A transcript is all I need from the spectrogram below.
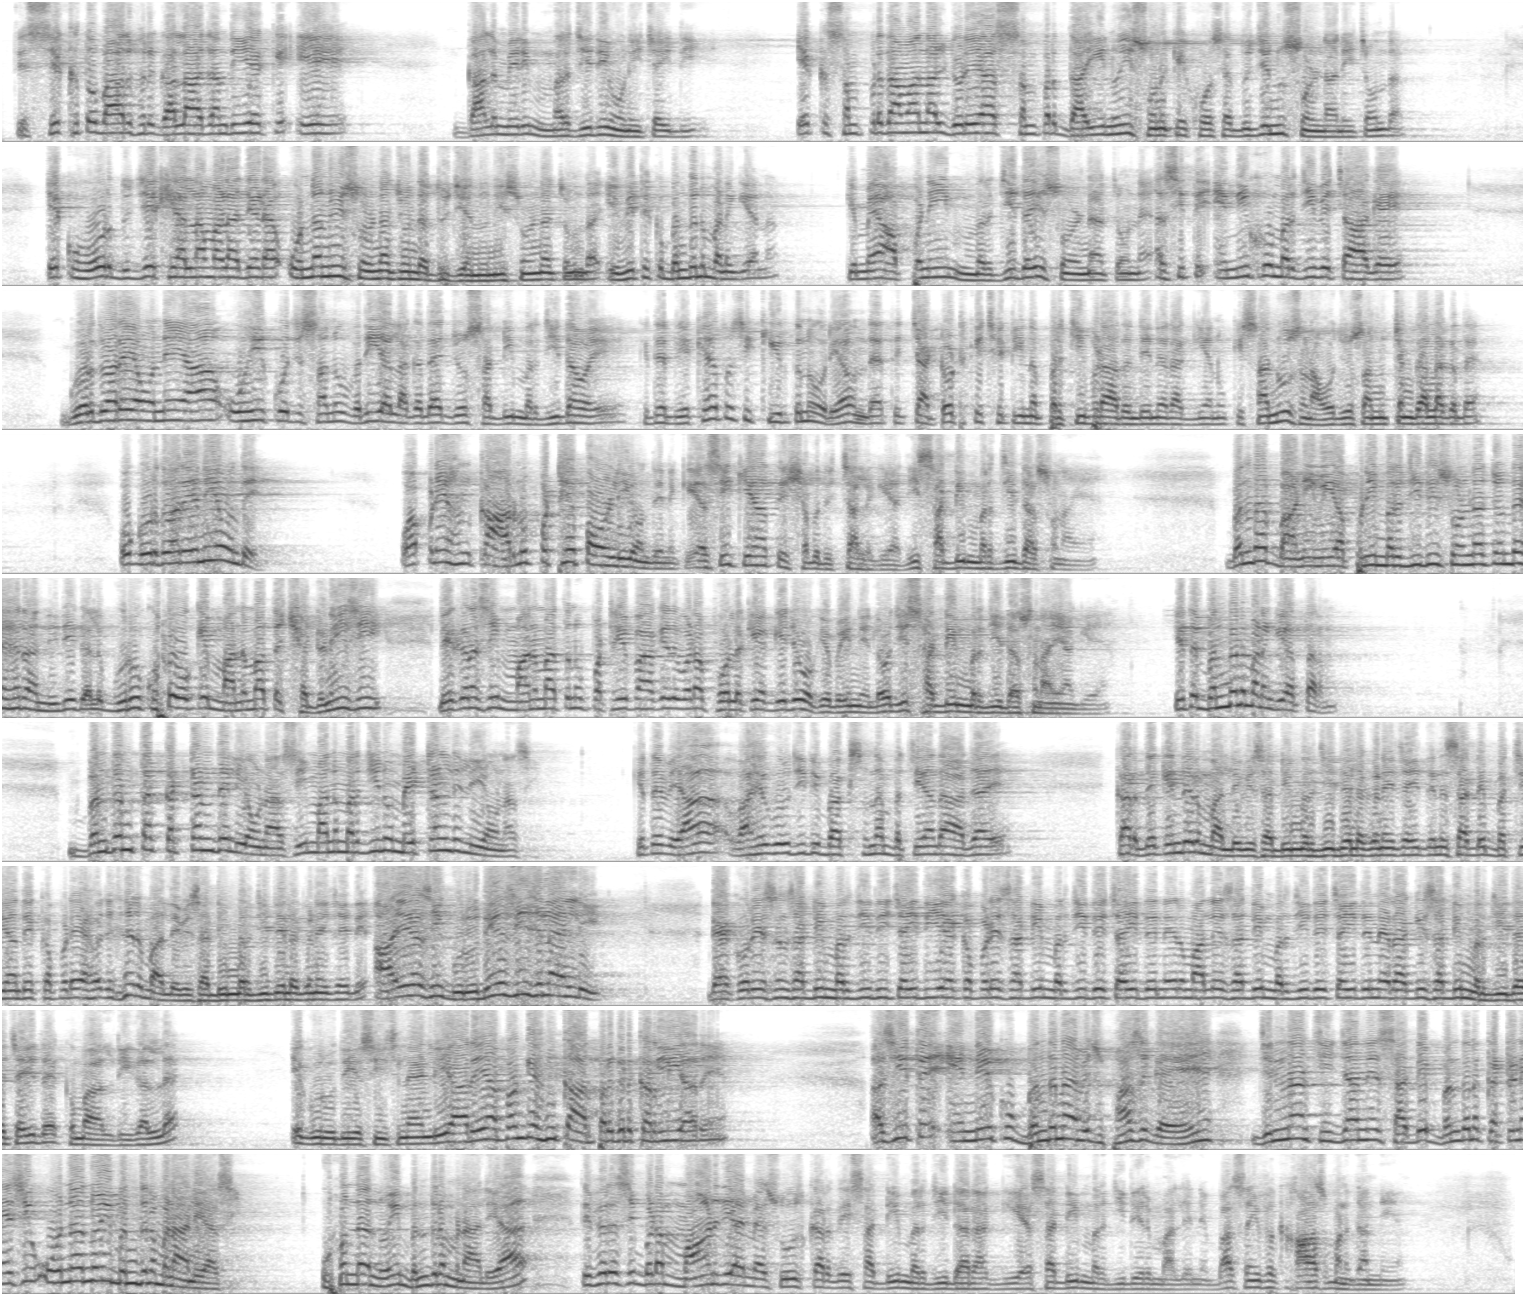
ਤੇ ਸਿੱਖ ਤੋਂ ਬਾਅਦ ਫਿਰ ਗੱਲ ਆ ਜਾਂਦੀ ਹੈ ਕਿ ਇਹ ਗੱਲ ਮੇਰੀ ਮਰਜ਼ੀ ਦੀ ਹੋਣੀ ਚਾਹੀਦੀ ਇੱਕ ਸੰਪਰਦਾਵਾਂ ਨਾਲ ਜੁੜਿਆ ਸੰਪਰਦਾਈ ਨੂੰ ਹੀ ਸੁਣ ਕੇ ਖੁਸ਼ ਹੈ, ਦੂਜੇ ਨੂੰ ਸੁਣਨਾ ਨਹੀਂ ਚਾਹੁੰਦਾ। ਇੱਕ ਹੋਰ ਦੂਜੇ ਖਿਆਲਾਂ ਵਾਲਾ ਜਿਹੜਾ ਉਹਨਾਂ ਨੂੰ ਹੀ ਸੁਣਨਾ ਚਾਹੁੰਦਾ, ਦੂਜਿਆਂ ਨੂੰ ਨਹੀਂ ਸੁਣਨਾ ਚਾਹੁੰਦਾ। ਇਹ ਵੀ ਤਾਂ ਇੱਕ ਬੰਧਨ ਬਣ ਗਿਆ ਨਾ। ਕਿ ਮੈਂ ਆਪਣੀ ਮਰਜ਼ੀ ਦਾ ਹੀ ਸੁਣਨਾ ਚਾਹੁੰਦਾ ਅਸੀਂ ਤੇ ਇੰਨੀ ਕੁ ਮਰਜ਼ੀ ਵਿੱਚ ਆ ਗਏ। ਗੁਰਦੁਆਰੇ ਆਉਨੇ ਆ ਉਹੀ ਕੁਝ ਸਾਨੂੰ ਵਧੀਆ ਲੱਗਦਾ ਜੋ ਸਾਡੀ ਮਰਜ਼ੀ ਦਾ ਹੋਏ। ਕਿਤੇ ਦੇਖਿਆ ਤੁਸੀਂ ਕੀਰਤਨ ਹੋ ਰਿਹਾ ਹੁੰਦਾ ਤੇ ਝੱਟ ਉੱਠ ਕੇ ਛੇਤੀ ਨਾਲ ਪਰਚੀ ਫੜਾ ਦਿੰਦੇ ਨੇ ਰਾਗੀਆਂ ਨੂੰ ਕਿ ਸਾਨੂੰ ਸੁਣਾਓ ਜੋ ਸਾਨੂੰ ਚੰਗਾ ਲੱਗਦਾ ਉਹ ਗੁਰਦੁਆਰੇ ਨਹੀਂ ਆਉਂਦੇ। ਉਹ ਆਪਣੇ ਹੰਕਾਰ ਨੂੰ ਪੱਠੇ ਪਾਉਣ ਲਈ ਆਉਂਦੇ ਨੇ ਕਿ ਅਸੀਂ ਕਿਹਾ ਤੇ ਸ਼ਬਦ ਚੱਲ ਗਿਆ ਜੀ, ਸਾਡੀ ਮਰਜ਼ੀ ਦਾ ਸੁਣਾਇਆ। ਬੰਦਾ ਬਾਣੀ ਵੀ ਆਪਣੀ ਮਰਜ਼ੀ ਦੀ ਸੁਣਨਾ ਚਾਹੁੰਦਾ ਹੈ ਹੈਰਾਨੀ ਦੀ ਗੱਲ। ਗੁਰੂ ਕੋਲ ਹੋ ਕੇ ਮਨਮਤ ਛੱਡਣੀ ਸੀ, ਲੇਕਿਨ ਅਸੀਂ ਮਨਮਤ ਨੂੰ ਪੱਠੇ ਪਾ ਕੇ ਤੇ ਬੜਾ ਫੁੱਲ ਕੇ ਅੱਗੇ ਜੋ ਕੇ ਬੈਨੇ ਲੋ ਜੀ, ਸਾਡੀ ਮਰਜ਼ੀ ਦਾ ਸੁਣਾਇਆ ਗਿਆ। ਇਹ ਤੇ ਬੰਧਨ ਬਣ ਗਿਆ ਧਰਮ। ਬੰਧਨ ਤਾਂ ਕੱਟਣ ਦੇ ਲਈ ਆਉਣਾ ਸੀ, ਮਨ ਮਰਜ਼ੀ ਨੂੰ ਮੇਟਣ ਦੇ ਲਈ ਆਉਣਾ ਸੀ। ਕਿਤੇ ਵਿਆਹ, ਵਾਹਿਗੁਰੂ ਜੀ ਦੀ ਬਖਸ਼ ਨਾਲ ਬੱਚਿਆਂ ਦਾ ਆ ਜਾਏ, ਘਰ ਦੇ ਕਹਿੰਦੇ ਰਮਾਲੇ ਵੀ ਸਾਡੀ ਮਰਜ਼ੀ ਦੇ ਲੱਗਣੇ ਚਾਹੀਦੇ ਨੇ, ਸਾਡੇ ਬੱਚਿਆਂ ਦੇ ਕੱਪੜੇ ਇਹੋ ਜਿਹੇ ਰਮਾਲੇ ਵੀ ਸਾਡੀ ਮਰਜ਼ੀ ਦੇ ਲੱਗਣੇ ਚਾਹੀਦੇ। ਆਏ ਅਸੀਂ ਗੁਰੂ ਦੀ ਅਸੀਸ ਲੈਣ ਲਈ। ਡੈਕੋਰੇਸ਼ਨ ਸਾਡੀ ਮਰਜ਼ੀ ਦੀ ਚਾਹੀਦੀ ਹੈ, ਕੱਪੜੇ ਸਾਡੀ ਮਰਜ਼ੀ ਦੇ ਚਾਹੀਦੇ ਨੇ, ਰਮਾਲੇ ਸਾਡੀ ਮਰਜ਼ੀ ਦੇ ਚਾਹੀਦੇ ਨੇ, ਰਾਗੀ ਸਾਡੀ ਮਰਜ਼ੀ ਦਾ ਚਾਹੀਦਾ ਕਮਾਲ ਦੀ ਗੱਲ ਹੈ। ਇਹ ਗੁਰੂ ਦੀ ਅਸੀਸ ਲੈਣ ਲਈ ਆ ਰਹੇ ਆਪਾਂ ਕਿ ਹੰਕਾਰ ਪ੍ਰਗਟ ਕਰ ਲਈ ਆ ਰਹੇ ਹਾਂ। ਅਸੀਂ ਤੇ ਇੰਨੇ ਕੁ ਬੰਧਨਾਂ ਵਿੱਚ ਫਸ ਗਏ, ਜਿੰਨਾਂ ਚੀਜ਼ਾਂ ਨੇ ਸਾਡੇ ਬੰਧਨ ਕੱਟਣੇ ਸੀ, ਉਹਨਾਂ ਨੂੰ ਹੀ ਬੰਧਨ ਬਣਾ ਲਿਆ ਸੀ। ਉਹਨਾਂ ਨੂੰ ਹੀ ਬੰਧਨ ਬਣਾ ਲਿਆ ਤੇ ਫਿਰ ਅਸੀਂ ਬੜਾ ਮਾਣ ਜਿਹਾ ਮਹਿਸੂਸ ਕਰਦੇ, ਸਾਡੀ ਮਰਜ਼ੀ ਦਾ ਰਾਗੀ ਹੈ, ਸਾਡੀ ਮਰਜ਼ੀ ਦੇ ਰਮਾਲੇ ਨੇ, ਬਸ ਅਸੀਂ ਫਿਰ ਖਾਸ ਬਣ ਜਾਂਦੇ ਆ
